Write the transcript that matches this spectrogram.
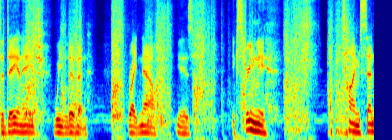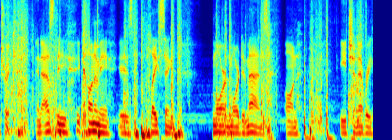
The day and age we live in right now is extremely time centric. And as the economy is placing more and more demands on each and every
